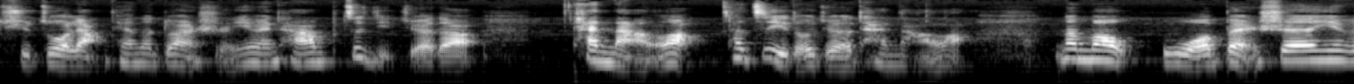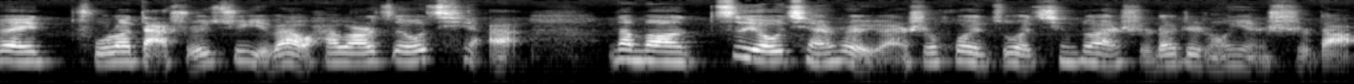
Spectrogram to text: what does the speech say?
去做两天的断食，因为他自己觉得。太难了，他自己都觉得太难了。那么我本身因为除了打水区以外，我还玩自由潜。那么自由潜水员是会做轻断食的这种饮食的，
